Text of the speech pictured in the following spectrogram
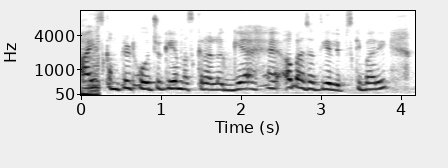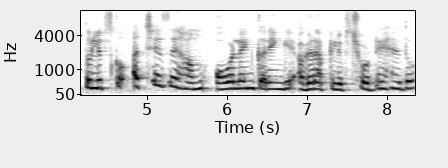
आइज़ कंप्लीट हो चुकी है मस्करा लग गया है। अब आ जाती है लिप्स की बारी। तो लिप्स को अच्छे से हम ओवरलाइन करेंगे। अगर आपके लिप्स छोटे हैं तो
